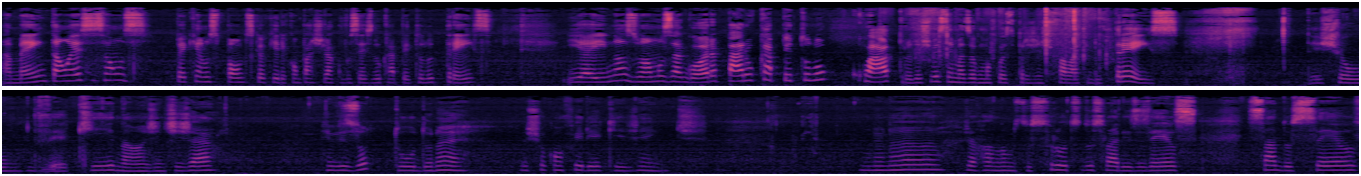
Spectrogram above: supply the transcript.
Amém? Então, esses são os pequenos pontos que eu queria compartilhar com vocês do capítulo 3. E aí nós vamos agora para o capítulo 4. Deixa eu ver se tem mais alguma coisa para a gente falar aqui do 3. Deixa eu ver aqui. Não, a gente já revisou tudo, né? Deixa eu conferir aqui, gente. Já falamos dos frutos dos fariseus, saduceus,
